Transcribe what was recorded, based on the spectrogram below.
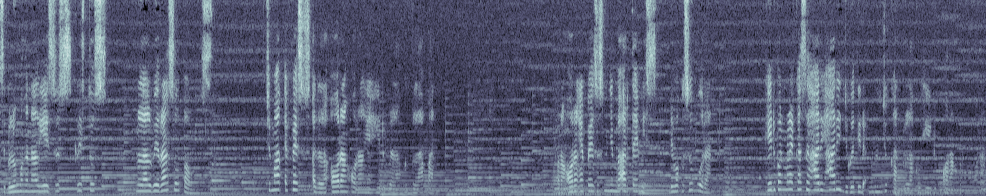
sebelum mengenal Yesus Kristus melalui Rasul Paulus. Jemaat Efesus adalah orang-orang yang hidup dalam kegelapan. Orang-orang Efesus menyembah Artemis, dewa kesuburan. Kehidupan mereka sehari-hari juga tidak menunjukkan perilaku hidup orang bermoral.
